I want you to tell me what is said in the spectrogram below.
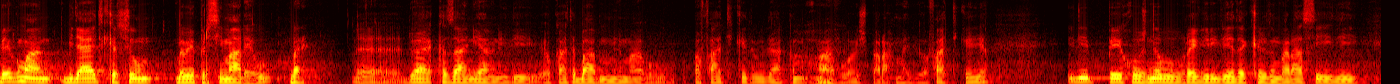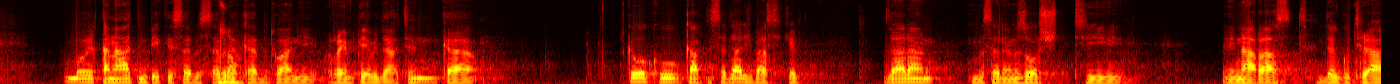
بێگومان بدایەت کە چوم بەبێ پرسی مارێ و بەرە دوای کەزانیانی دی ئەو کاتە باب من مابوو وەفاتی کرد و داکم مابوو ئەوش بە ڕەحمەدی وەفاتی کردە ئیدی پێی خۆش نەبوو ڕێگری لێ دەکردم بەڕاستی ئیدی بۆیە قەناعەتم پێ کە سەر بە سەر بە کە بتانی ڕێم پێ بداتن کە چکە وەکو کاپتن سەرداریش باسی کرد جاران مەسەرەن زۆر شتی ناڕاست دەگوترا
